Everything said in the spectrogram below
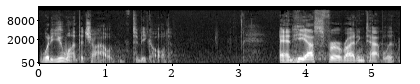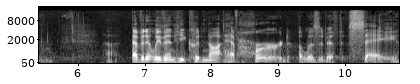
What do you want the child to be called? And he asked for a writing tablet. Uh, evidently, then, he could not have heard Elizabeth say,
